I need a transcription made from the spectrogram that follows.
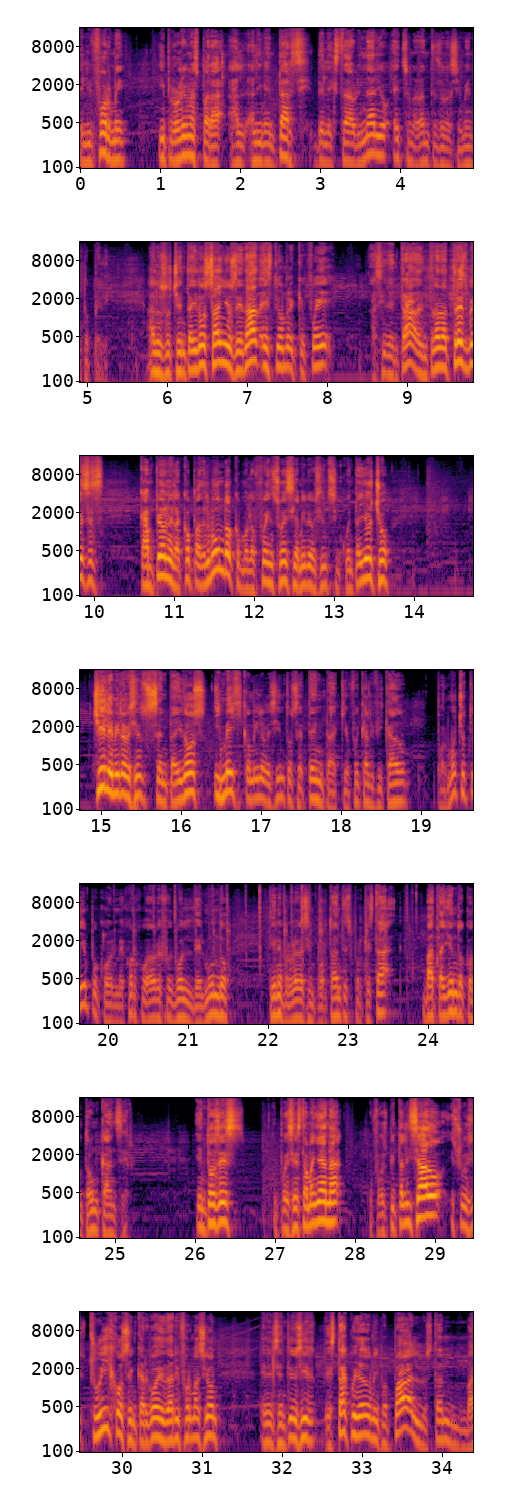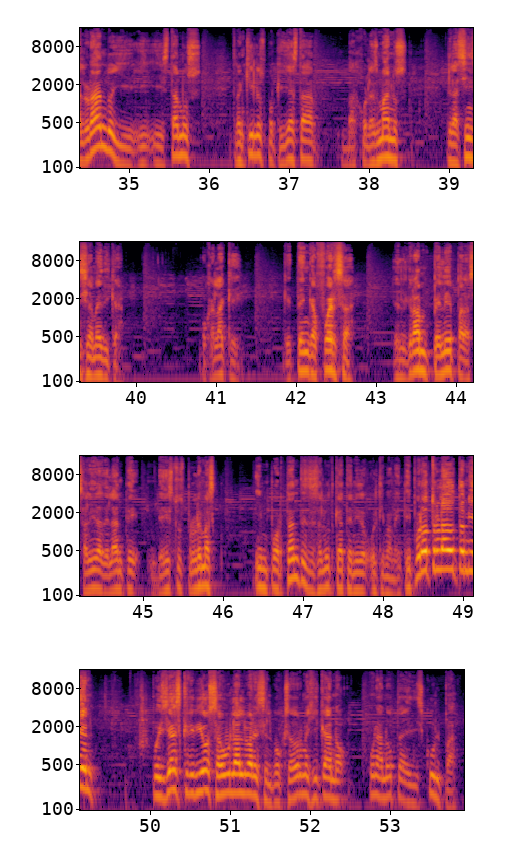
informe, y problemas para alimentarse del extraordinario Edson Arantes de Nacimiento Pele. A los 82 años de edad, este hombre que fue así de entrada, de entrada tres veces campeón en la Copa del Mundo, como lo fue en Suecia en 1958, Chile 1962 y México 1970, quien fue calificado por mucho tiempo como el mejor jugador de fútbol del mundo, tiene problemas importantes porque está batallando contra un cáncer. Entonces, pues esta mañana fue hospitalizado, su, su hijo se encargó de dar información en el sentido de decir, está cuidado mi papá, lo están valorando y, estamos tranquilos porque ya está bajo las manos de la ciencia médica. Ojalá que, que tenga fuerza el gran Pelé para salir adelante de estos problemas importantes de salud que ha tenido últimamente. Y por otro lado también, pues ya escribió Saúl Álvarez, el boxeador mexicano, una nota de disculpa,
